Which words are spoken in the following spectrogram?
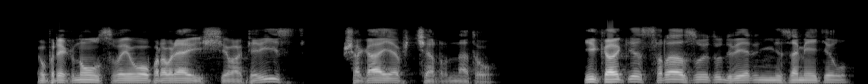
— упрекнул своего управляющего аферист, шагая в черноту. «И как я сразу эту дверь не заметил?»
